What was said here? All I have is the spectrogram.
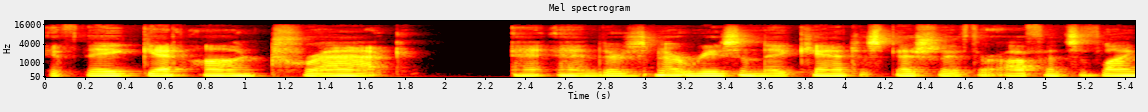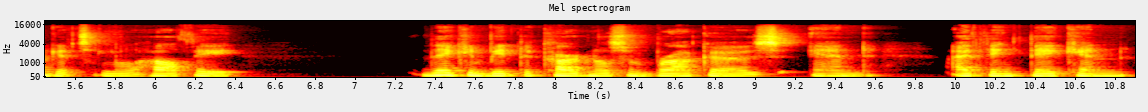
if they get on track, and, and there's no reason they can't, especially if their offensive line gets a little healthy, they can beat the Cardinals and Broncos, and I think they can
